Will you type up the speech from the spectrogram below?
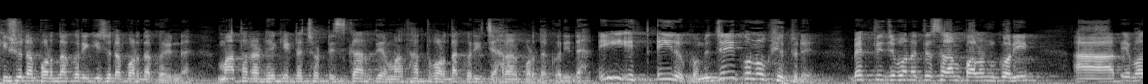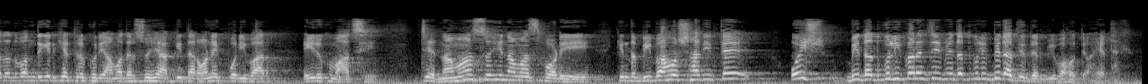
কিছুটা পর্দা করি, কিছুটা পর্দা করি না। মাথাটা ঢেকে একটা ছোট্ট স্কার দিয়ে মাথার পর্দা করি, চেহারার পর্দা করি না। এই এইরকম যে কোনো ক্ষেত্রে। ব্যক্তি জীবনে সালাম পালন করি, আর এবাদত বন্দীগীর ক্ষেত্রে করি, আমাদের সহি আকিদার অনেক পরিবার এইরকম আছে। যে নামাজ সহি নামাজ পড়ে, কিন্তু বিবাহ সাদিতে ওই বিদাতগুলি করে যে বিদাতগুলি বিদাতিদের বিবাহতে হয়ে থাকে।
